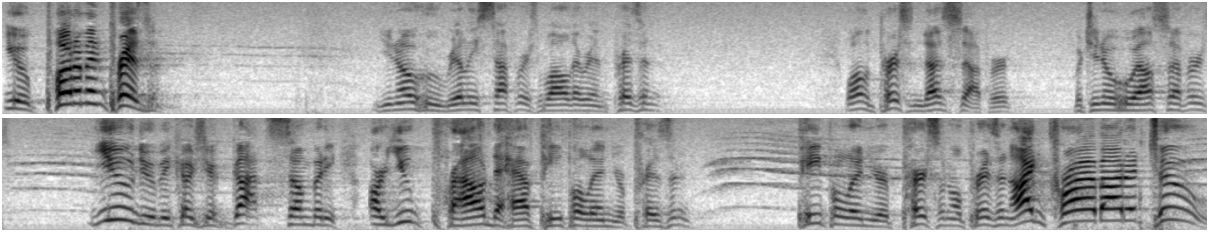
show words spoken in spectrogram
You put them in prison. You know who really suffers while they're in prison? Well, the person does suffer but you know who else suffers? You do because you got somebody. Are you proud to have people in your prison? People in your personal prison? I'd cry about it too.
